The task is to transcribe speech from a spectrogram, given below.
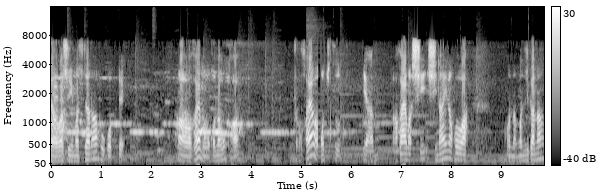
騒がしい街だな、ここって。まあ、和歌山もこんなもんか？和歌山もちょっと、いや、和歌山市、市内の方は、こんな感じかな。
